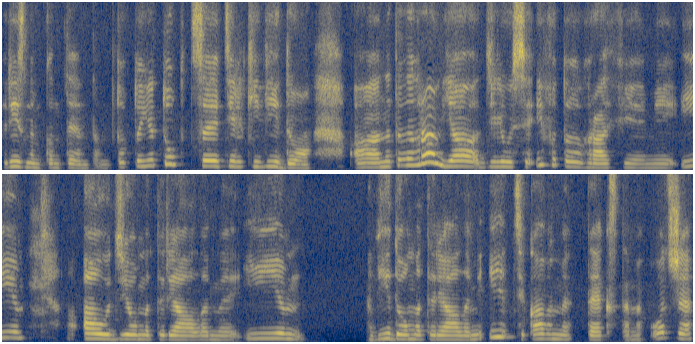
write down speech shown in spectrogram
різним контентом. Тобто YouTube це тільки відео, а на Телеграм я ділюся і фотографіями, і аудіоматеріалами. і відеоматеріалами і цікавими текстами. Отже,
